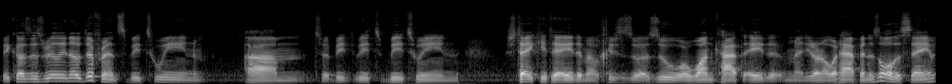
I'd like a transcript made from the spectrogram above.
because there's really no difference between um, to be, be, between shteki to Edom and Chishazu Azu, or one kat Edom, and you don't know what happened, is all the same.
